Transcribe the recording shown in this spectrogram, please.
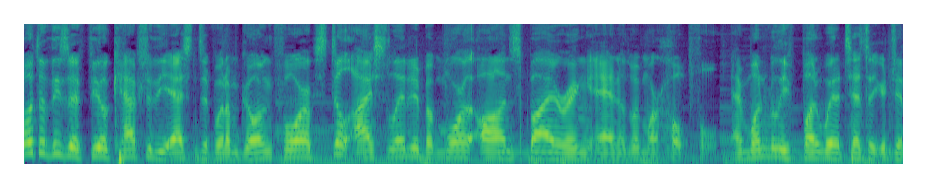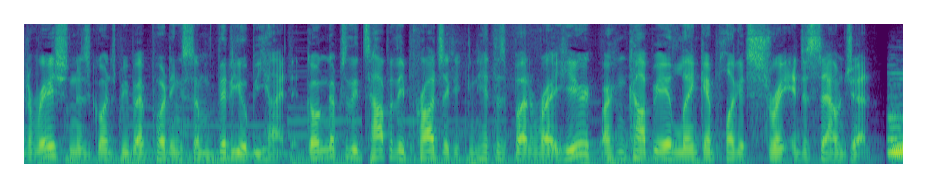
Both of these I feel capture the essence of what I'm going for. Still isolated, but more awe-inspiring and a little bit more hopeful. And one really fun way to test out your generation is going to be by putting some video behind it. Going up to the top of the project, you can hit this button right here, or I can copy a link and plug it straight into SoundGen.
